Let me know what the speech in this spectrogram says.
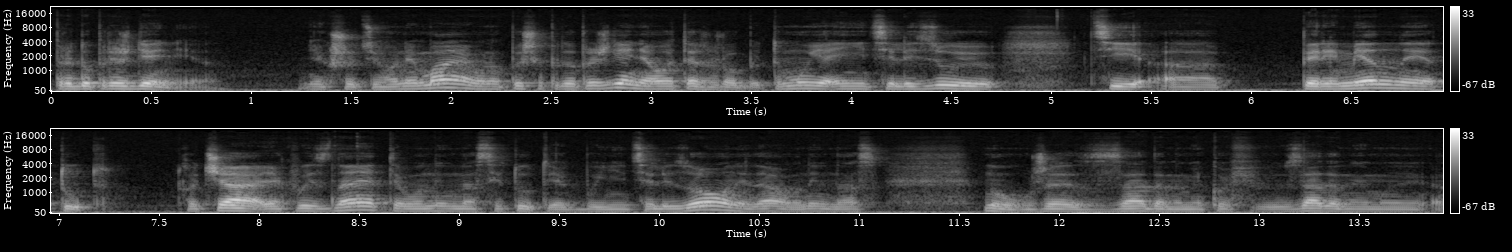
предупреждення. Якщо цього немає, воно пише предупреждення, але теж робить. Тому я ініціалізую ці е, перемінні тут. Хоча, як ви знаєте, вони в нас і тут якби ініціалізовані, да, вони в нас ну, вже з заданими, заданими е,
